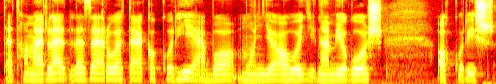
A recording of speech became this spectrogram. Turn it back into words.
Tehát ha már le, lezárolták, akkor hiába mondja, hogy nem jogos, akkor is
